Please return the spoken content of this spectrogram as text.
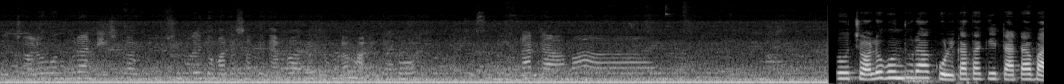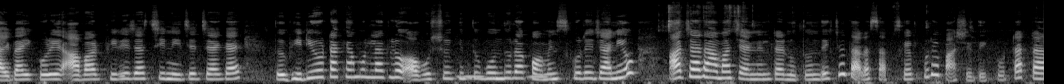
তো চলো বন্ধুরা নেক্সট শুনলে তোমাদের সাথে দেখা হবে। তোমরা ভালো থেকো। টাটা বাই তো চলো বন্ধুরা, কলকাতাকে টাটা বাই বাই করে আবার ফিরে যাচ্ছি নিজের জায়গায়। তো ভিডিওটা কেমন লাগল অবশ্যই কিন্তু বন্ধুরা কমেন্টস করে জানিও। আর যারা আমার চ্যানেলটা নতুন দেখছ তারা সাবস্ক্রাইব করে পাশে দেখো। টাটা!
